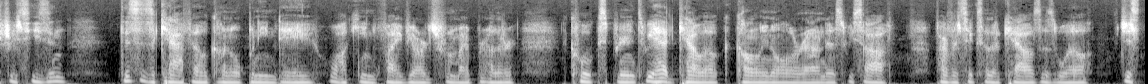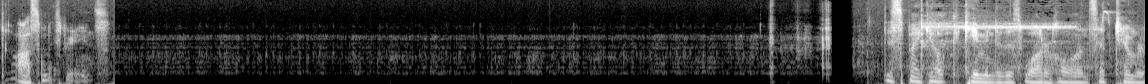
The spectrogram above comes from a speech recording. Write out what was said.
Archery season. This is a calf elk on opening day, walking five yards from my brother. Cool experience. We had cow elk calling all around us. We saw five or six other cows as well. Just awesome experience. This spike elk came into this water hole on September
